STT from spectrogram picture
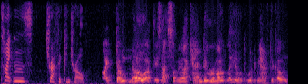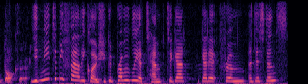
Titan's traffic control? I don't know. Uh, Is that something I can do remotely, or would we have to go and dock there? You'd need to be fairly close. You could probably attempt to get get it from a distance,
